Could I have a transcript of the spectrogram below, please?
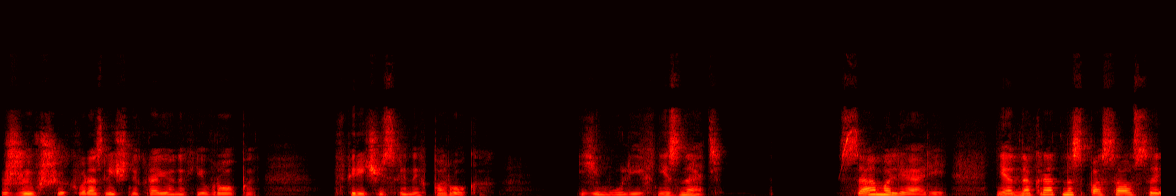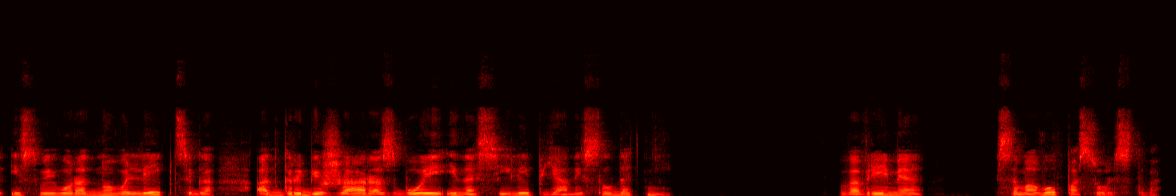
живших в различных районах Европы, в перечисленных пороках. Ему ли их не знать? Сам Алярий неоднократно спасался из своего родного Лейпцига от грабежа, разбоя и насилия пьяной солдатни. Во время самого посольства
